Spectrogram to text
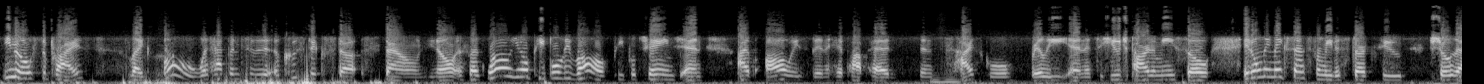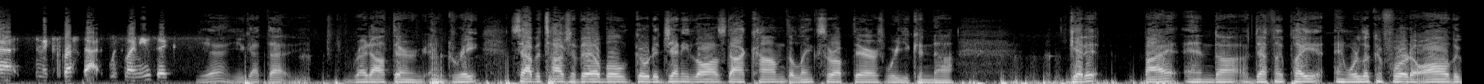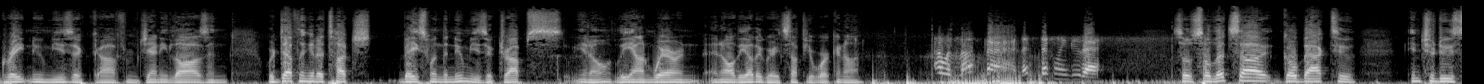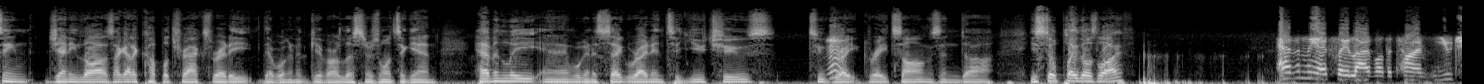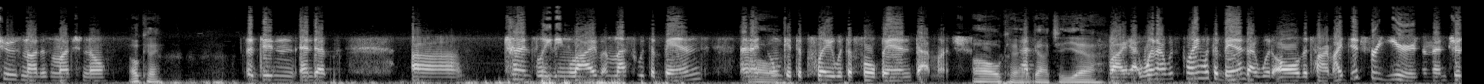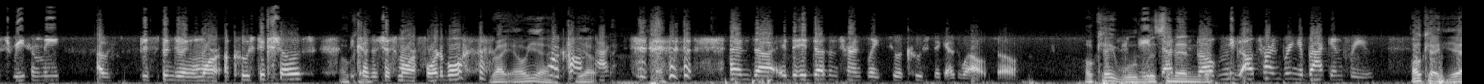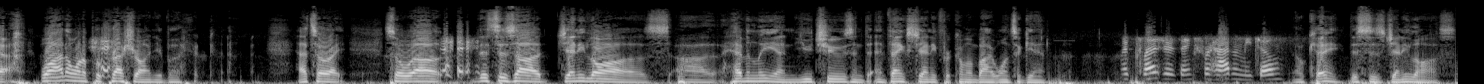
you know, surprised like, oh, what happened to the acoustic st- sound? You know, it's like, well, you know, people evolve, people change, and I've always been a hip hop head since mm-hmm. high school, really, and it's a huge part of me. So it only makes sense for me to start to show that and express that with my music. Yeah, you got that right out there and, and great. Sabotage available. Go to jennielaws.com. The links are up there where you can uh, get it buy it and uh, definitely play it. And we're looking forward to all the great new music uh, from Jennie Laws, and we're definitely going to touch base when the new music drops. You know, Leon Ware and, and all the other great stuff you're working on. I would love that. Let's definitely do that. So so let's uh, go back to introducing Jennie Laws. I got a couple tracks ready that we're going to give our listeners once again. Heavenly, and we're going to seg right into You Choose. Two mm. great, great songs. And uh, you still play those live? Heavenly, I play live all the time. You choose not as much, no. Okay. It didn't end up uh, translating live unless with a band, and oh. I don't get to play with a full band that much. Oh, okay, That's I got you. Yeah. Why? When I was playing with a band, I would all the time. I did for years, and then just recently, I was just been doing more acoustic shows okay. because it's just more affordable. Right. Oh yeah. more compact, yep. and uh, it, it doesn't translate to acoustic as well. So. Okay, we'll listen in. I'll, maybe I'll try and bring it back in for you. Okay, yeah. Well, I don't want to put pressure on you, but that's all right. So uh, this is uh, Jennie Laws, uh, Heavenly, and you choose. And, and thanks, Jennie, for coming by once again. My pleasure. Thanks for having me, Joe. Okay, this is Jennie Laws.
